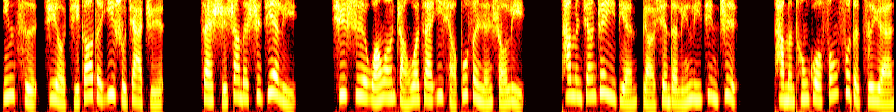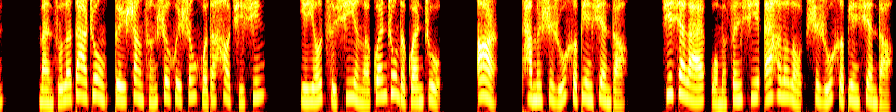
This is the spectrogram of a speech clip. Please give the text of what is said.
因此具有极高的艺术价值。在时尚的世界里，趋势往往掌握在一小部分人手里，他们将这一点表现得淋漓尽致。他们通过丰富的资源，满足了大众对上层社会生活的好奇心，也由此吸引了观众的关注。二，他们是如何变现的？接下来我们分析 iHello 是如何变现的。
